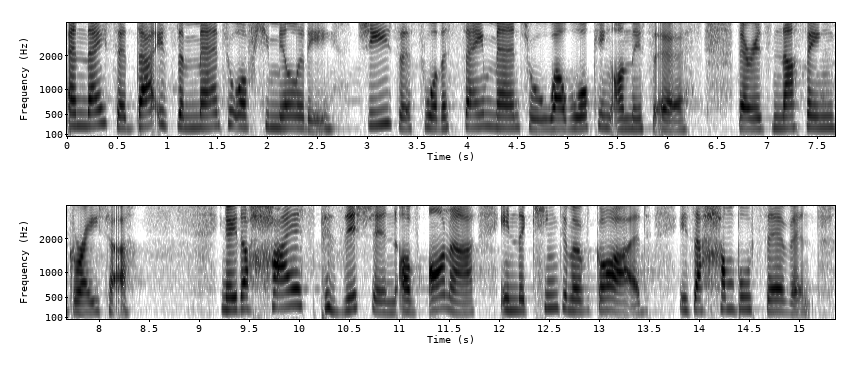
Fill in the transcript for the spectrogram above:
And they said, That is the mantle of humility. Jesus wore the same mantle while walking on this earth. There is nothing greater. You know, the highest position of honor in the kingdom of God is a humble servant.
